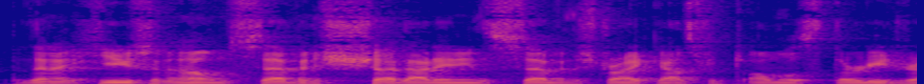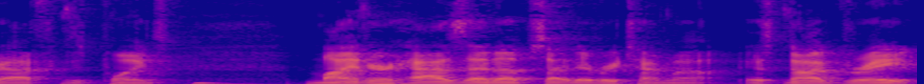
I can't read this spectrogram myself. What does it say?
but then at Houston at home, seven shutout innings, seven strikeouts for almost 30 DraftKings points. Minor has that upside every time out. It's not great,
